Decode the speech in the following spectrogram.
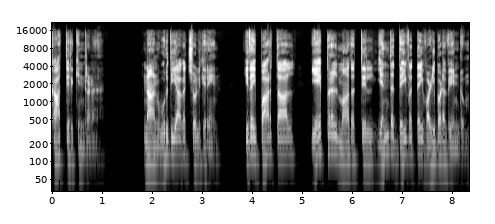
காத்திருக்கின்றன. நான் உறுதியாகச் சொல்கிறேன். இதை பார்த்தால் ஏப்ரல் மாதத்தில் எந்த தெய்வத்தை வழிபட வேண்டும்?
